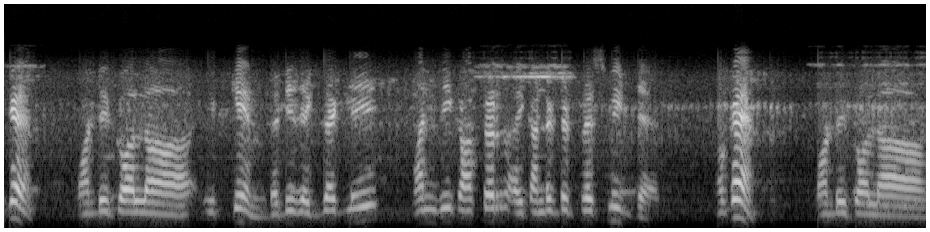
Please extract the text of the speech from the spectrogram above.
okay? What do you call uh, it came. That is exactly one week after I conducted press meet there. Okay? What do you call uh, uh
